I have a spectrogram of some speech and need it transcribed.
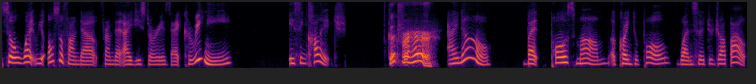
So what we also found out from that IG story is that Karine is in college. Good for her. I know. But Paul's mom, according to Paul, wants her to drop out.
